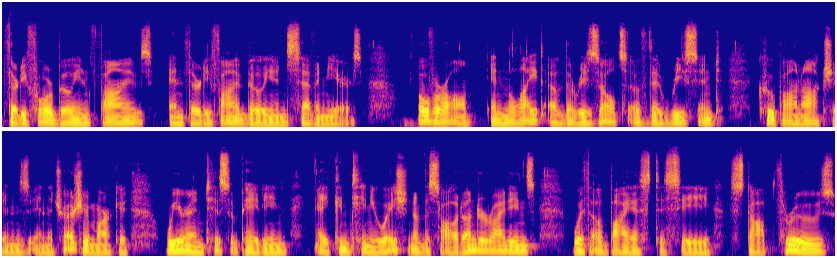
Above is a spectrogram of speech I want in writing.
34 billion fives, and 35 billion seven years. Overall, in light of the results of the recent coupon auctions in the Treasury market, we are anticipating a continuation of the solid underwritings with a bias to see stop throughs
